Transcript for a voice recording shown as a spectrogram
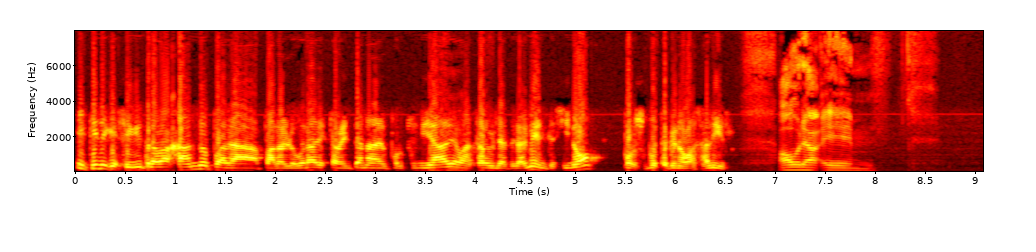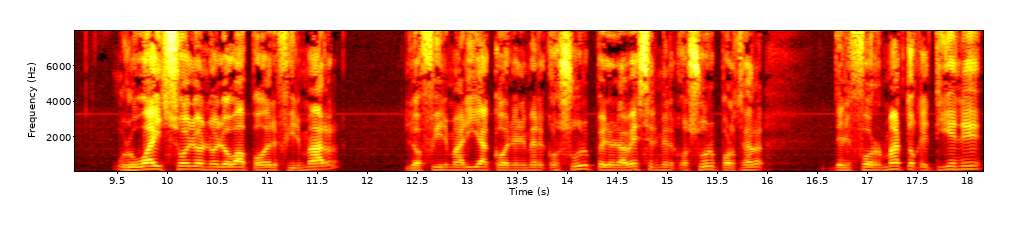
y tiene que seguir trabajando para, para lograr esta ventana de oportunidad de avanzar bilateralmente. Si no, por supuesto que no va a salir. Ahora, eh, Uruguay solo no lo va a poder firmar, lo firmaría con el Mercosur, pero a la vez el Mercosur, por ser del formato que tiene,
